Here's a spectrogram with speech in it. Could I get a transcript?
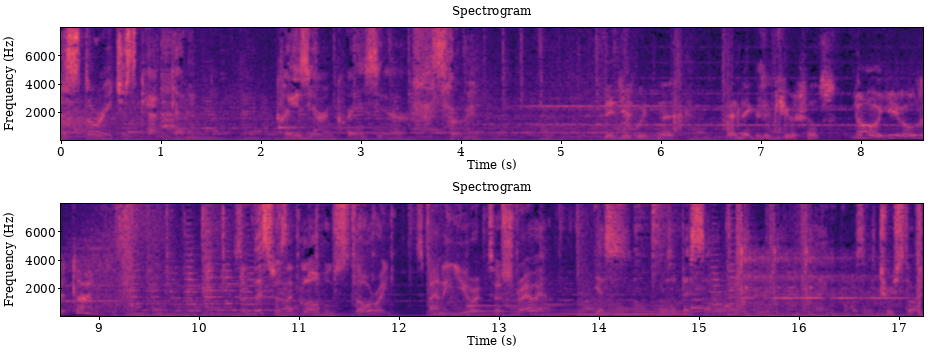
The story just kept getting crazier and crazier. Sorry. Did you witness any executions? No, yeah, all the time. So this was a global story spanning Europe to Australia. Yes, it was a bestseller. It wasn't a true story.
